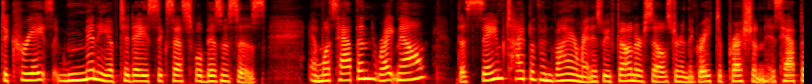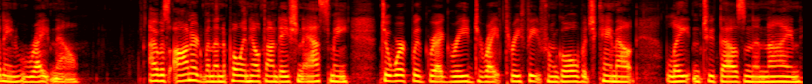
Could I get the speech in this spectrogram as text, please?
to create many of today's successful businesses. And what's happened right now? The same type of environment as we found ourselves during the Great Depression is happening right now. I was honored when the Napoleon Hill Foundation asked me to work with Greg Reid to write Three Feet from Gold, which came out late in 2009.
